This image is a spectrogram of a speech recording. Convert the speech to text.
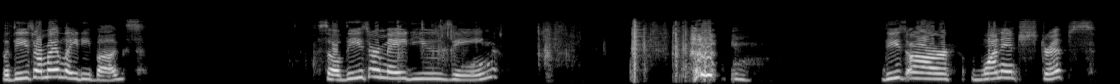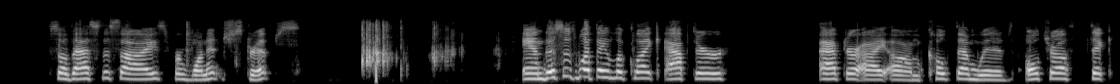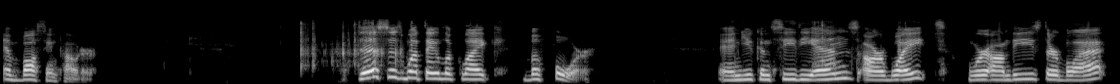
But these are my ladybugs. So these are made using, these are one inch strips. So that's the size for one inch strips. And this is what they look like after after I um, coat them with ultra thick embossing powder. This is what they look like before. And you can see the ends are white, where on these they're black.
